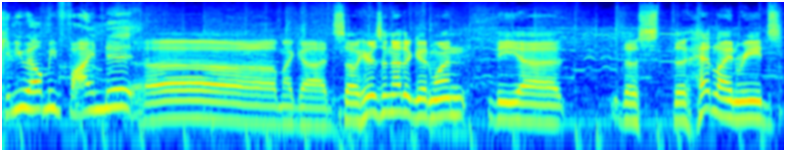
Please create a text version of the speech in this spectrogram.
Can you help me find it? Oh my God! So here's another good one. The uh, the the headline reads.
